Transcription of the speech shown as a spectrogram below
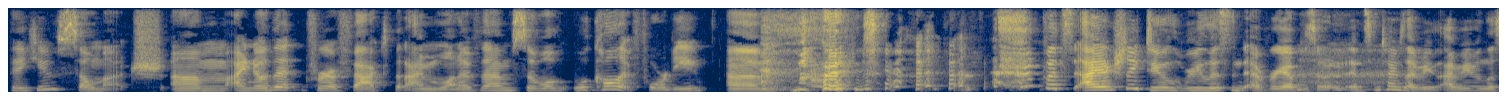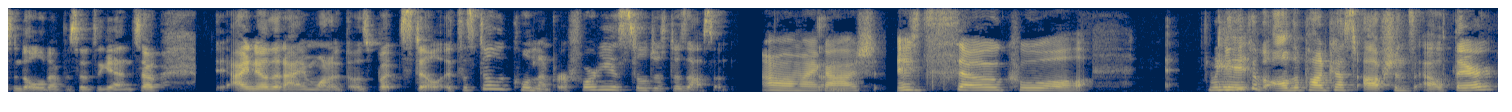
thank you so much. Um, I know that for a fact that I'm one of them, so we'll we'll call it 40. Um, but but I actually do re-listen to every episode, and sometimes I've I've even listened to old episodes again. So I know that I am one of those, but still, it's a still a cool number. 40 is still just as awesome. Oh my so. gosh, it's so cool when you think of all the podcast options out there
